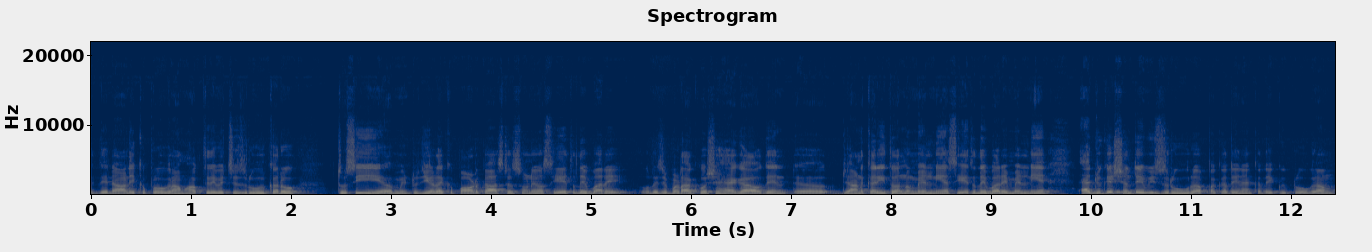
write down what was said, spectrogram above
ਦੇ ਨਾਲ ਇੱਕ ਪ੍ਰੋਗਰਾਮ ਹਫ਼ਤੇ ਦੇ ਵਿੱਚ ਜ਼ਰੂਰ ਕਰੋ। ਤੁਸੀਂ ਮਿੰਟੂ ਜੀ ਵਾਲਾ ਇੱਕ ਪੌਡਕਾਸਟ ਸੁਣਿਓ, ਸਿਹਤ ਦੇ ਬਾਰੇ। ਉਹਦੇ 'ਚ ਬੜਾ ਕੁਝ ਹੈਗਾ, ਉਹਦੇ ਜਾਣਕਾਰੀ ਤੁਹਾਨੂੰ ਮਿਲਣੀ ਹੈ, ਸਿਹਤ ਦੇ ਬਾਰੇ ਮਿਲਣੀ ਹੈ। ਐਜੂਕੇਸ਼ਨ ਤੇ ਵੀ ਜ਼ਰੂਰ ਆਪਾਂ ਕਦੇ ਨਾ ਕਦੇ ਕੋਈ ਪ੍ਰੋਗਰਾਮ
